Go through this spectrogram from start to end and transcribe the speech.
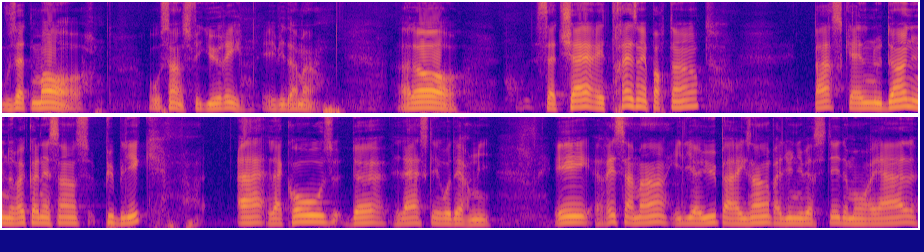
vous êtes mort, au sens figuré, évidemment. Alors, cette chaire est très importante parce qu'elle nous donne une reconnaissance publique à la cause de la sclérodermie. Et récemment, il y a eu, par exemple, à l'Université de Montréal,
